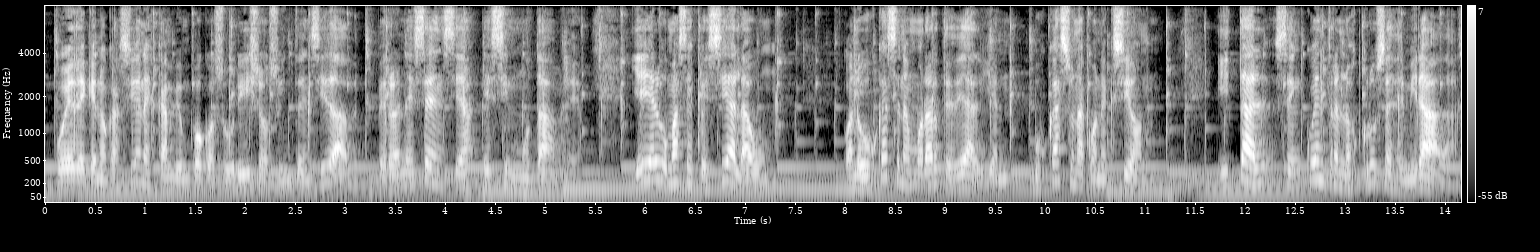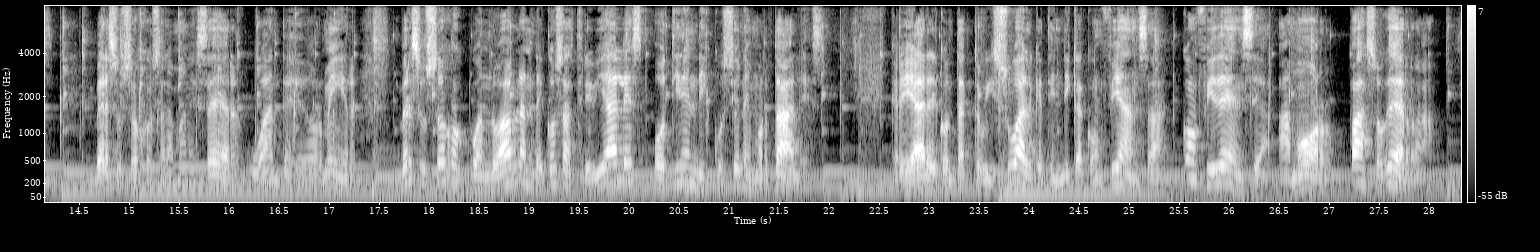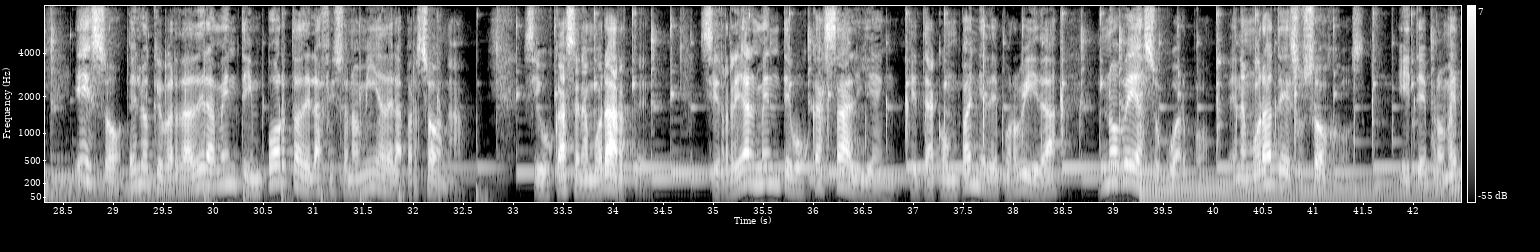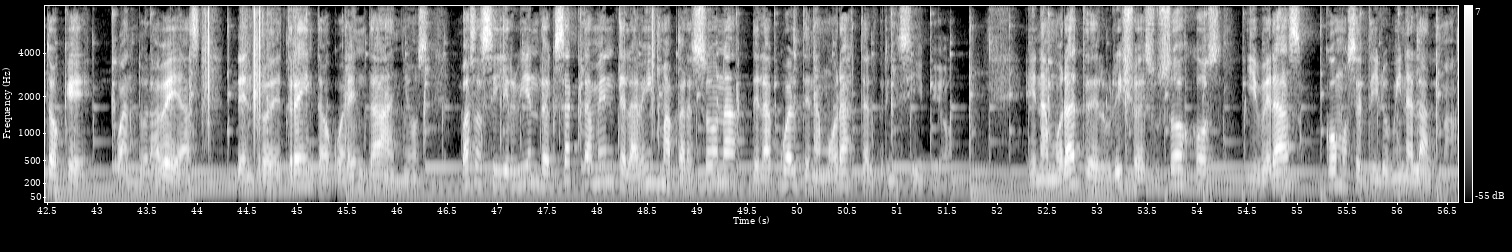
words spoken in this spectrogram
Puede que en ocasiones cambie un poco su brillo o su intensidad, pero en esencia es inmutable. Y hay algo más especial aún. Cuando buscas enamorarte de alguien, buscas una conexión. Y tal se encuentra en los cruces de miradas. Ver sus ojos al amanecer o antes de dormir. Ver sus ojos cuando hablan de cosas triviales o tienen discusiones mortales. Crear el contacto visual que te indica confianza, confidencia, amor, paz o guerra. Eso es lo que verdaderamente importa de la fisonomía de la persona. Si buscas enamorarte, si realmente buscas a alguien que te acompañe de por vida, no veas su cuerpo, enamórate de sus ojos. Y te prometo que, cuando la veas, dentro de 30 o 40 años, vas a seguir viendo exactamente la misma persona de la cual te enamoraste al principio. Enamórate del brillo de sus ojos y verás cómo se te ilumina el alma.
